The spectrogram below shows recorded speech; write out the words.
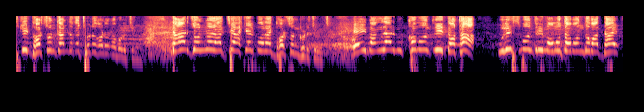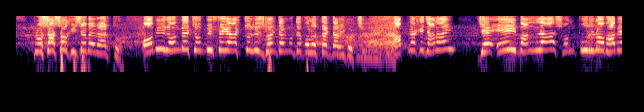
স্ট্রিট ধর্ষণ কাণ্ডকে ছোট ঘটনা বলেছিলেন। তার জন্য রাজ্যে একের পর এক ধর্ষণ ঘটে চলেছে। এই বাংলার মুখ্যমন্ত্রী তথা পুলিশ মন্ত্রী মমতা বন্দ্যোপাধ্যায় প্রশাসক হিসেবে ব্যর্থ। অবিলম্বে চব্বিশ থেকে আটচল্লিশ ঘণ্টার মধ্যে পদত্যাগ দাবি করছি। আপনাকে জানাই যে এই বাংলা সম্পূর্ণভাবে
